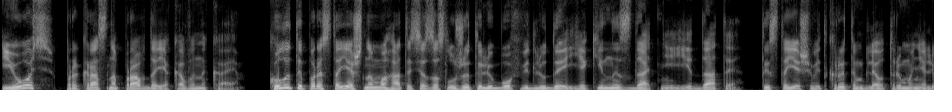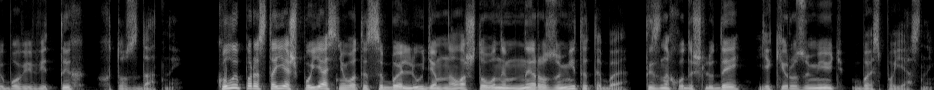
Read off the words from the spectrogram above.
І ось прекрасна правда, яка виникає. Коли ти перестаєш намагатися заслужити любов від людей, які не здатні її дати, ти стаєш відкритим для отримання любові від тих, хто здатний. Коли перестаєш пояснювати себе людям, налаштованим не розуміти тебе, ти знаходиш людей, які розуміють без пояснень.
